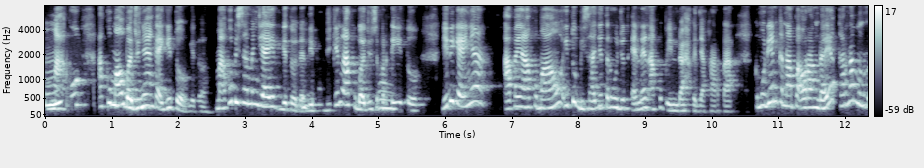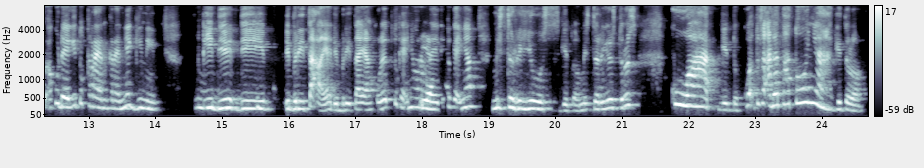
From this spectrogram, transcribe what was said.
Hmm. emakku aku mau bajunya yang kayak gitu gitu emakku bisa menjahit gitu dan dibikin aku baju seperti itu jadi kayaknya apa yang aku mau itu bisa aja terwujud. And then aku pindah ke Jakarta. Kemudian kenapa orang Dayak? Karena menurut aku Dayak itu keren. Kerennya gini. Di di di di berita lah ya di berita yang kulihat itu kayaknya orang Iya. Dayak itu kayaknya misterius gitu. Misterius terus kuat gitu. Kuat terus ada tatonya gitu loh.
